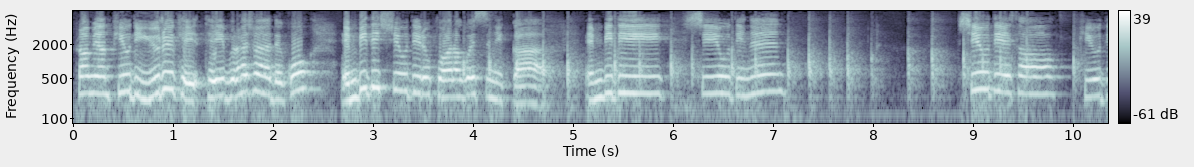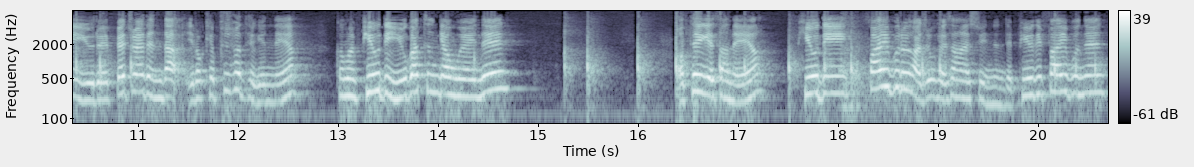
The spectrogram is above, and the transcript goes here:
그러면 BOD U를 개- 대입을 하셔야 되고 MBD COD를 구하라고 했으니까 MBD COD는 COD에서 BOD U를 빼줘야 된다. 이렇게 푸셔도 되겠네요. 그러면 BOD U 같은 경우에는 어떻게 계산해요? BOD 5를 가지고 계산할 수 있는데 BOD 5는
